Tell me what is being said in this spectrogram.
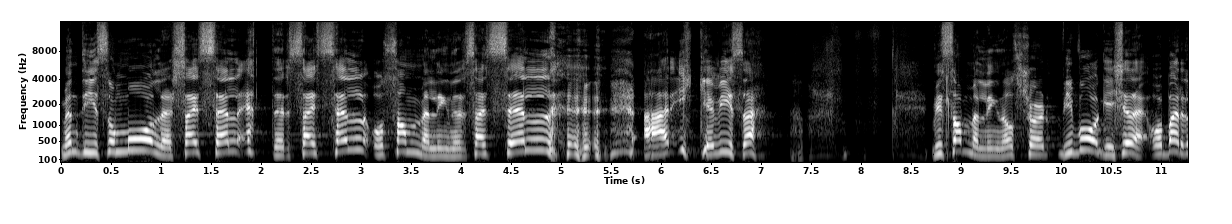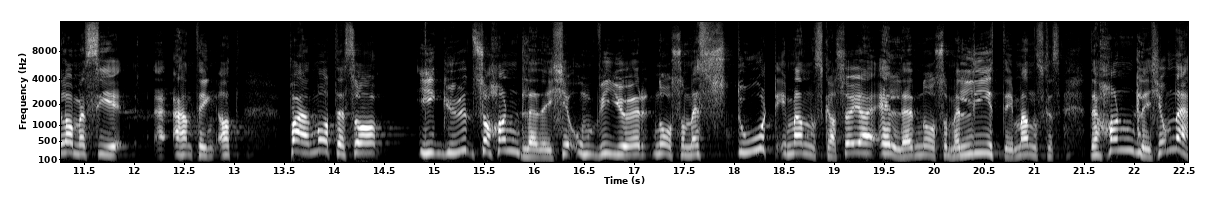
Men de som måler seg selv etter seg selv og sammenligner seg selv, er ikke vise. Vi sammenligner oss sjøl. Vi våger ikke det. Og bare la meg si en ting. at på en måte så i Gud så handler det ikke om vi gjør noe som er stort i menneskers øyne, eller noe som er lite i menneskets Det handler ikke om det.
